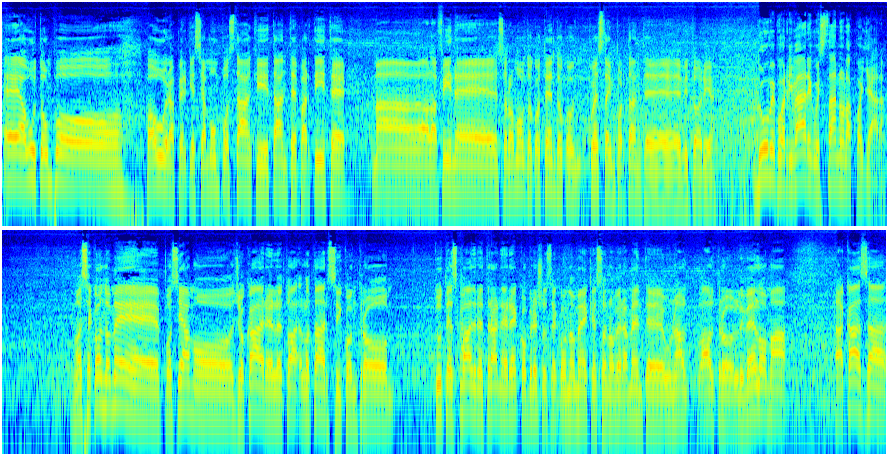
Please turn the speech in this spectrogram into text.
E ho avuto un po' paura perché siamo un po' stanchi, tante partite, ma alla fine sono molto contento con questa importante vittoria. Dove può arrivare quest'anno l'Acqua Chiara? Ma secondo me possiamo giocare e lottarsi contro tutte le squadre tranne Recco Brescia secondo me che sono veramente un altro livello ma a casa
